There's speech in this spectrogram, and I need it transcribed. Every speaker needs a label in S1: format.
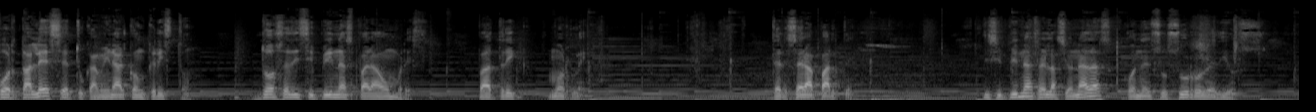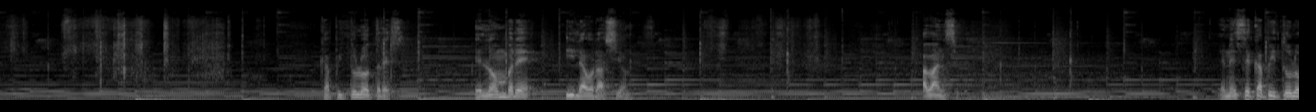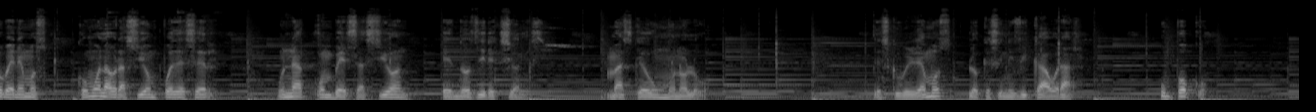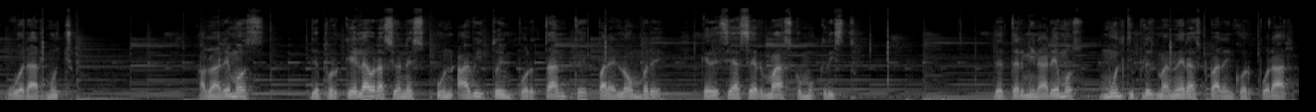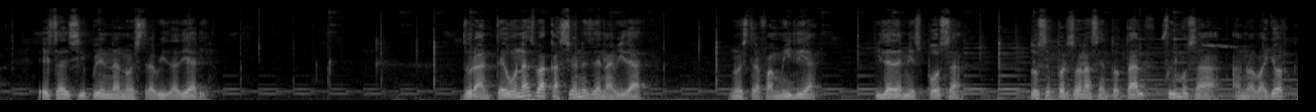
S1: Fortalece tu caminar con Cristo. 12 disciplinas para hombres. Patrick Morley. Tercera parte. Disciplinas relacionadas con el susurro de Dios. Capítulo 3. El hombre y la oración. Avance. En este capítulo veremos cómo la oración puede ser una conversación en dos direcciones, más que un monólogo. Descubriremos lo que significa orar, un poco, o orar mucho. Hablaremos de por qué la oración es un hábito importante para el hombre que desea ser más como Cristo. Determinaremos múltiples maneras para incorporar esta disciplina a nuestra vida diaria. Durante unas vacaciones de Navidad, nuestra familia y la de mi esposa, 12 personas en total, fuimos a, Nueva York.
